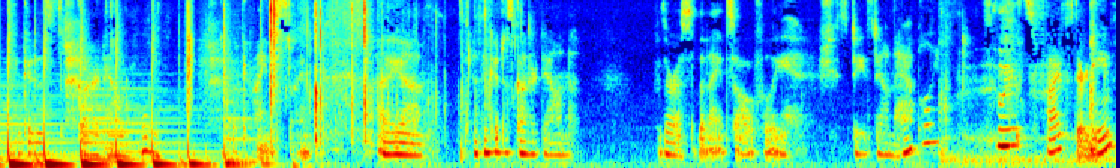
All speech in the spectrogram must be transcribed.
I think I just got her down. Ooh, like Einstein. I, uh, I think I just got her down for the rest of the night, so hopefully she stays down happily. So it's 5.30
